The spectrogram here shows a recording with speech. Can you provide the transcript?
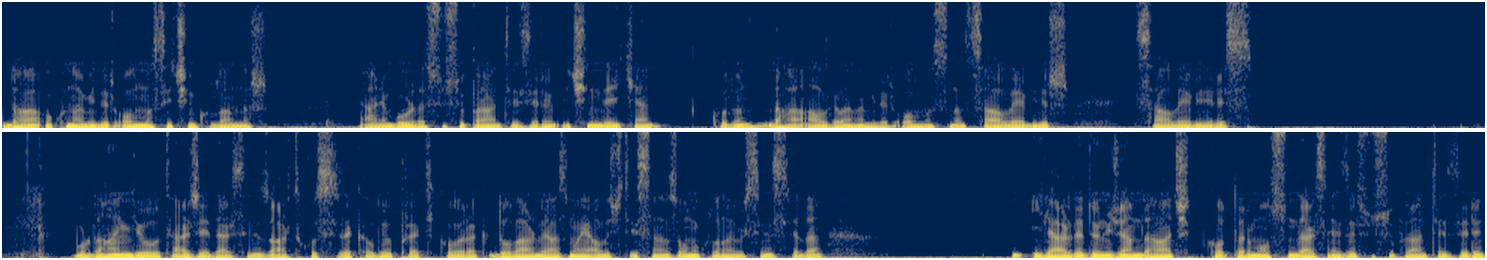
daha okunabilir olması için kullanılır. Yani burada süslü parantezlerin içindeyken kodun daha algılanabilir olmasını sağlayabilir sağlayabiliriz. Burada hangi yolu tercih ederseniz artık o size kalıyor. Pratik olarak dolarla yazmaya alıştıysanız onu kullanabilirsiniz ya da ileride döneceğim daha açık kodlarım olsun derseniz de süslü parantezleri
